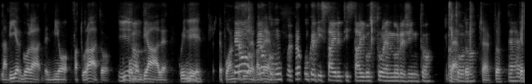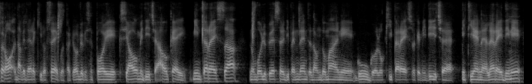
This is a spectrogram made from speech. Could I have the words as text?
la virgola del mio fatturato, un po' mondiale. Quindi può anche però, dire, però comunque, però comunque ti stai, ti stai costruendo un recinto. Certo, attorno. certo. Eh. che però è da vedere chi lo segue, perché è ovvio che se poi Xiaomi dice ah ok, mi interessa, non voglio più essere dipendente da un domani Google o chi per esso che mi dice mi tiene le redini,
